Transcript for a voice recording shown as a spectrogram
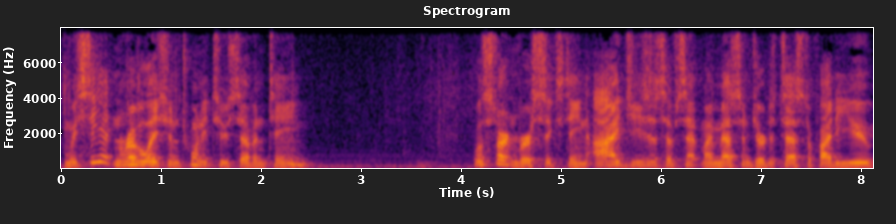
And we see it in Revelation 22:17. We'll start in verse 16. I, Jesus, have sent my messenger to testify to you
